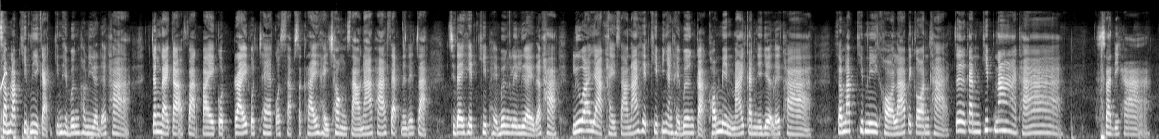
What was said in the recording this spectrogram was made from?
สำหรับคลิปนี้กะกินให้เบิ้งเท่านี้แหละเด้อค่ะ จังใดกะฝากไปกดไลค์กดแชร์กด Subscribe ให้ช่องสาวหน้าพาแซบในเด้อจ้ะสิได้เฮ็ดคลิปให้เบิ้งเรื่อยๆเด้อค่ะหรือว่าอยากให้สาวหน้าเฮ็ดคลิปอีหยังให้เบิ้งกะคอมเมนต์มาให้กันเยอะๆเลยค่ะสำหรับคลิปนี้ขอลาไปก่อนค่ะ เจอกันคลิปหน้าค่ะ สวัสดีค่ะ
